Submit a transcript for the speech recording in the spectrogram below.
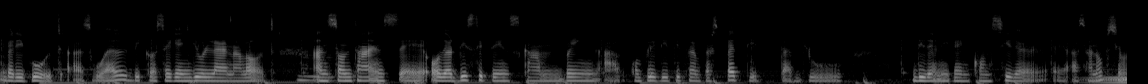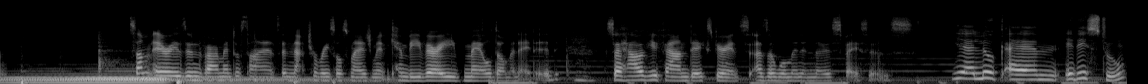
very good as well, because again, you learn a lot. And sometimes uh, other disciplines can bring a completely different perspective that you didn't even consider uh, as an option. Some areas of environmental science and natural resource management can be very male dominated. So how have you found the experience as a woman in those spaces? Yeah, look, um, it is true.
